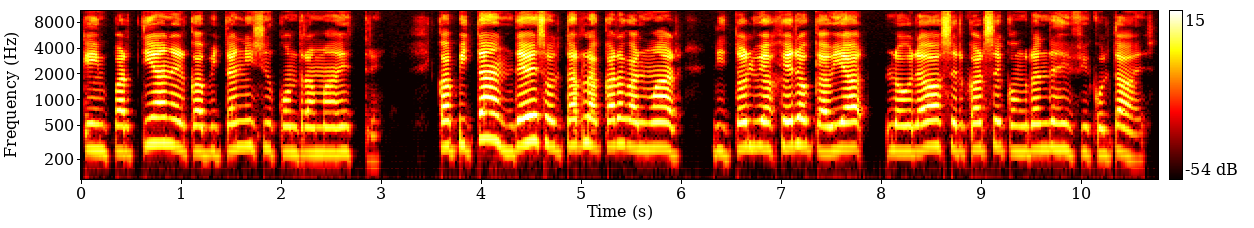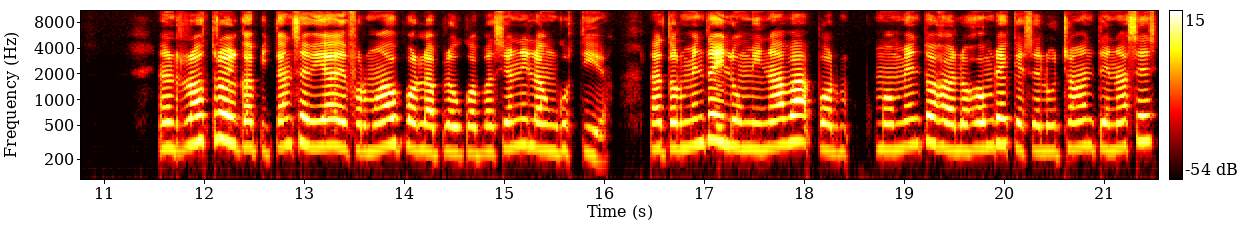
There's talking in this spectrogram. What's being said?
que impartían el capitán y su contramaestre. Capitán, debe soltar la carga al mar, gritó el viajero que había logrado acercarse con grandes dificultades. El rostro del capitán se había deformado por la preocupación y la angustia. La tormenta iluminaba por momentos a los hombres que se luchaban tenaces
